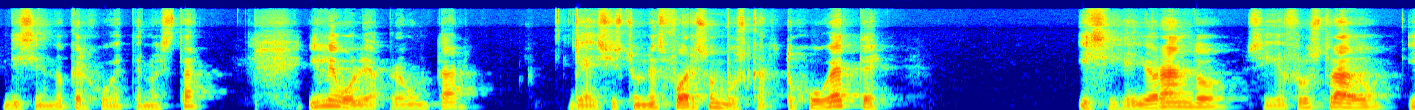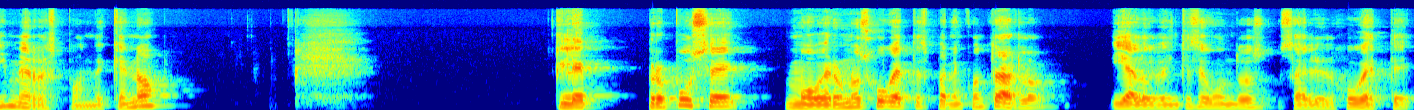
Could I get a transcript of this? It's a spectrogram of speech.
diciendo que el juguete no está. Y le volví a preguntar, ¿ya hiciste un esfuerzo en buscar tu juguete? Y sigue llorando, sigue frustrado y me responde que no. Le propuse mover unos juguetes para encontrarlo y a los 20 segundos salió el juguete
